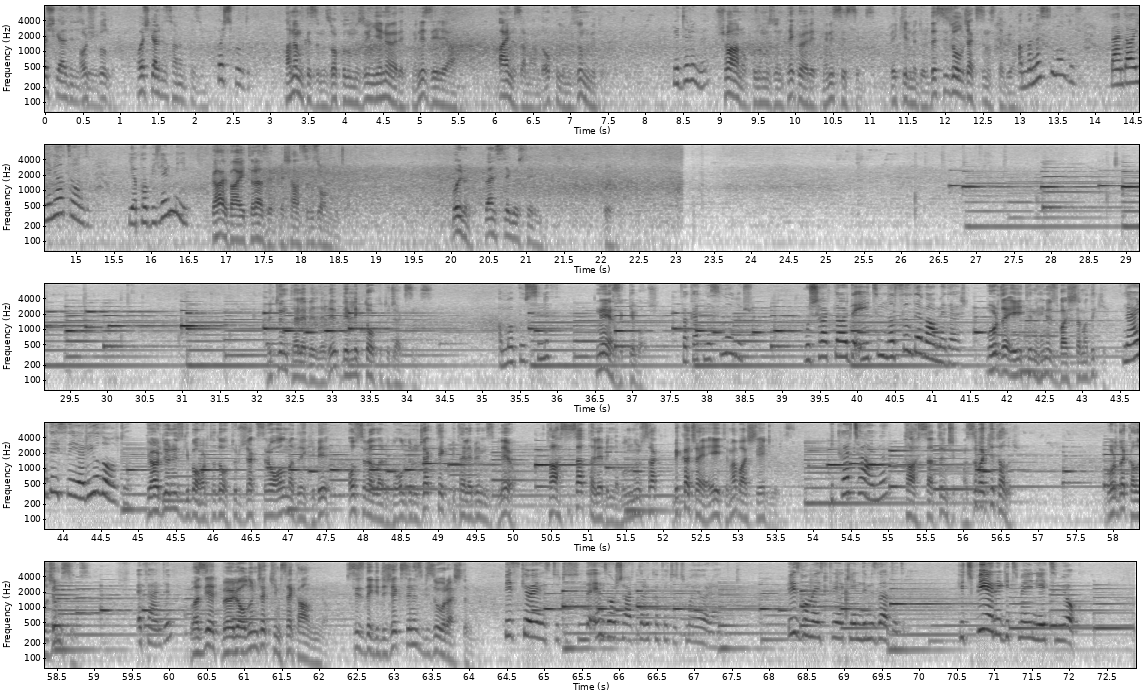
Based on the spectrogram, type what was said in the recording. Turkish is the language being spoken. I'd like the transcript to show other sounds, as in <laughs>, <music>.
Hoş geldiniz Hoş beyim. bulduk. Hoş geldiniz hanım kızım. Hoş bulduk. Hanım kızımız okulumuzun yeni öğretmeni Zeliha. Hanım. Aynı zamanda okulumuzun müdürü. Müdürü mü? Şu an okulumuzun tek öğretmeni sizsiniz. Vekil müdür de siz olacaksınız tabii. Ama nasıl olur? Ben daha yeni atandım. Yapabilir miyim? Galiba itiraz etme şansınız olmayacak. Buyurun ben size göstereyim. Buyurun. Bütün talebeleri birlikte okutacaksınız. Ama bu sınıf. Ne yazık ki boş. Fakat nasıl olur? Bu şartlarda eğitim nasıl devam eder? Burada eğitim henüz başlamadı ki. Neredeyse yarı yıl oldu. Gördüğünüz gibi ortada oturacak sıra olmadığı gibi o sıraları dolduracak tek bir talebimiz bile yok. Tahsisat talebinde bulunursak birkaç aya eğitime başlayabiliriz. Birkaç ay mı? Tahsisatın çıkması vakit alır. Burada kalıcı mısınız? Efendim? Vaziyet böyle olunca kimse kalmıyor. Siz de gideceksiniz bizi uğraştırmayın. Biz köy enstitüsünde en zor şartlara kafa tutmayı öğrendik. Biz bu mesleğe kendimizi adadık. Hiçbir yere gitmeye niyetim yok.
